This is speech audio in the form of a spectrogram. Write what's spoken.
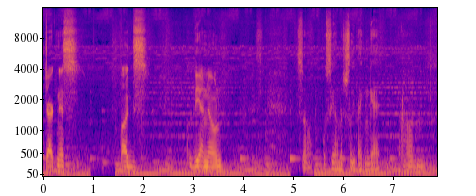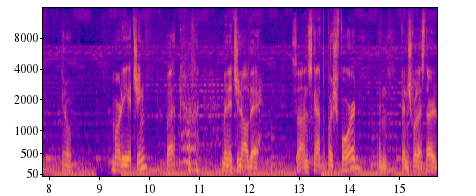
Darkness, bugs, the unknown. So we'll see how much sleep I can get. Um, you know, I'm already itching, but I've been itching all day. So I'm just gonna have to push forward and finish what I started.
